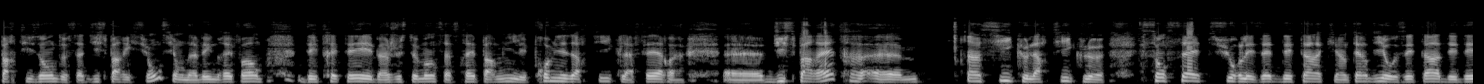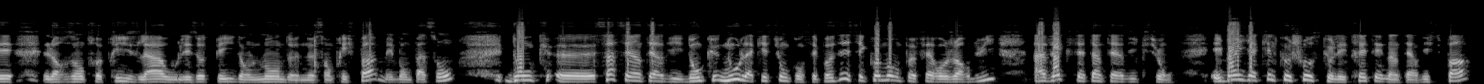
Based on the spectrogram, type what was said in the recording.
partisan de sa disparition. Si on avait une réforme des traités, eh ben justement, ça serait parmi les premiers articles à faire disparaître ainsi que l'article 107 sur les aides d'État qui interdit aux États d'aider leurs entreprises là où les autres pays dans le monde ne s'en privent pas, mais bon, passons. Donc euh, ça, c'est interdit. Donc nous, la question qu'on s'est posée, c'est comment on peut faire aujourd'hui avec cette interdiction? Eh bien, il y a quelque chose que les traités n'interdisent pas,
